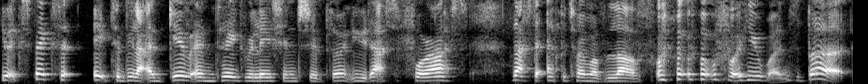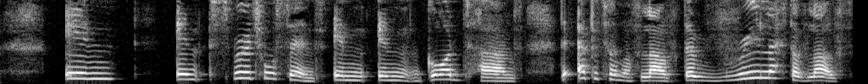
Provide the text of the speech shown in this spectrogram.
you expect it to be like a give and take relationship, don't you? That's for us, that's the epitome of love for humans. But in in spiritual sense, in in God terms, the epitome of love, the realest of loves,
